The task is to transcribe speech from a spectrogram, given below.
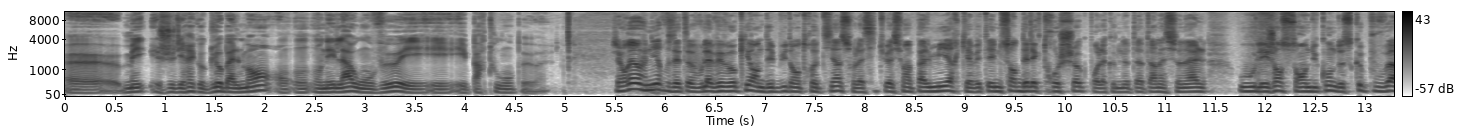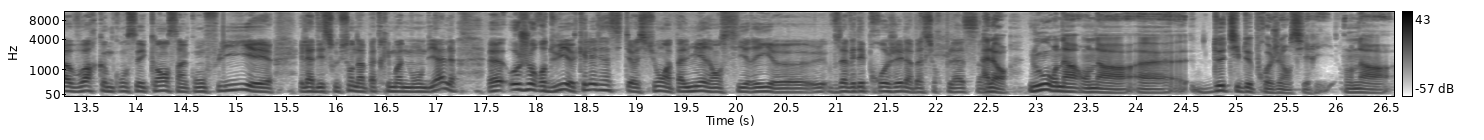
mais je dirais que globalement, on, est là où on veut et, partout où on peut. J'aimerais revenir, vous, l'avez évoqué en début d'entretien, sur la situation à Palmyre, qui avait été une sorte d'électrochoc pour la communauté internationale, où les gens se sont rendus compte de ce que pouvait avoir comme conséquence un conflit et, la destruction d'un patrimoine mondial. Euh, aujourd'hui, quelle est la situation à Palmyre et en Syrie? Euh, Vous avez des projets là-bas sur place? Alors, nous, on a, euh, deux types de projets en Syrie. On a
